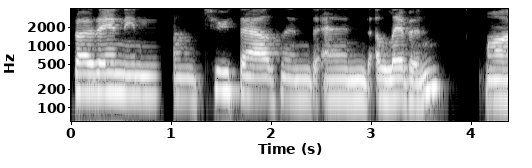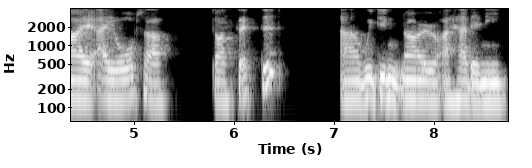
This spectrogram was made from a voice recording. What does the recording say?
So then in um, 2011, my aorta dissected. Uh, we didn't know I had any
